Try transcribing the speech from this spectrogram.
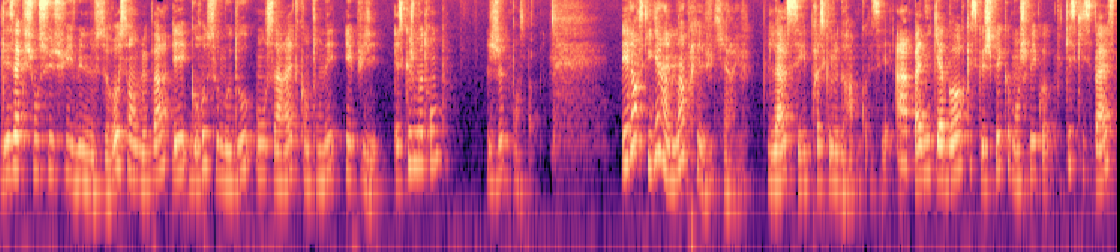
les actions se suivent mais ne se ressemblent pas et grosso modo on s'arrête quand on est épuisé. Est-ce que je me trompe? Je ne pense pas. Et lorsqu'il y a un imprévu qui arrive, là c'est presque le drame. quoi. C'est ah panique à bord, qu'est-ce que je fais, comment je fais, quoi? Qu'est-ce qui se passe?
